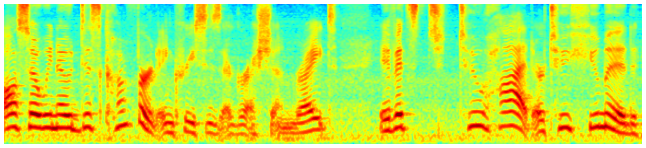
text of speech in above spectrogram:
Also, we know discomfort increases aggression, right? If it's t- too hot or too humid,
